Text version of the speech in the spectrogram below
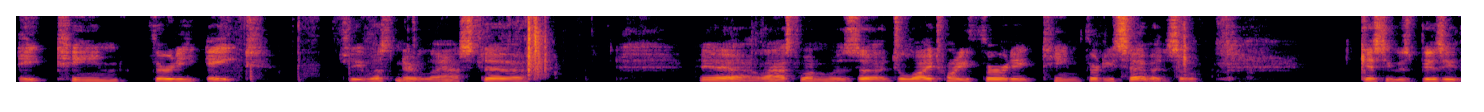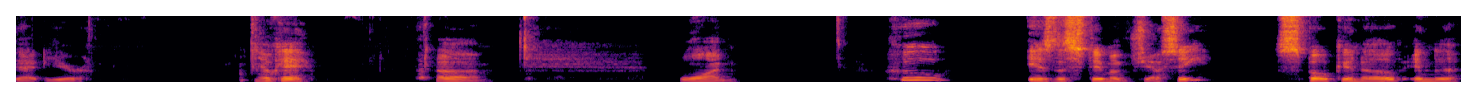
1838. Gee, wasn't there last, uh, yeah, last one was uh, July 23rd, 1837, so guess he was busy that year. Okay. Um, one. Who is the stem of Jesse spoken of in the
